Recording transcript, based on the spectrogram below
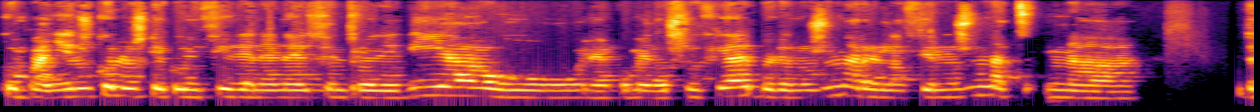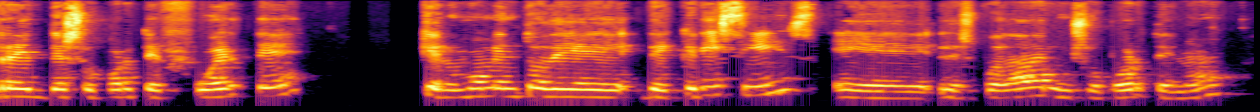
compañeros con los que coinciden en el centro de día o en el comedor social, pero no es una relación, no es una red de soporte fuerte que en un momento de, crisis eh, les pueda dar un soporte, ¿no?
